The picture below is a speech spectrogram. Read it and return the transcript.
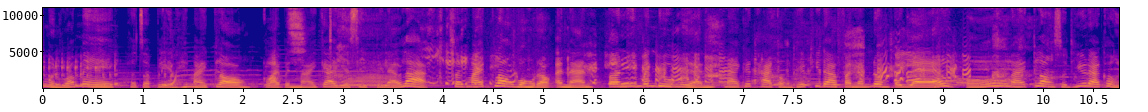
เหมือนว่าเมย์เธอจะเปลี่ยนให้ไม้กลอง กลายเป็นไม้กายสิทธิ์ไปแล้วล่ะ จากไม้กลองวงร็อกอันนั้น ตอนนี้มันดูเหมือนไม้กระทาของเทพธิดาฟันน้ำนมไปแล้ว โอ้ ไม้กลองสุดที่รักของ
